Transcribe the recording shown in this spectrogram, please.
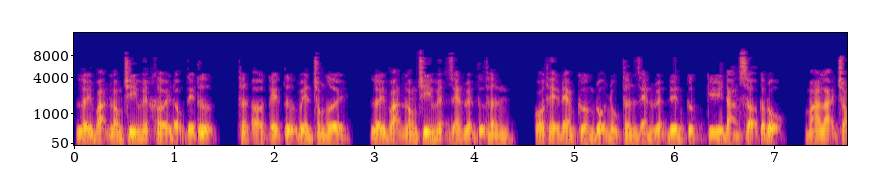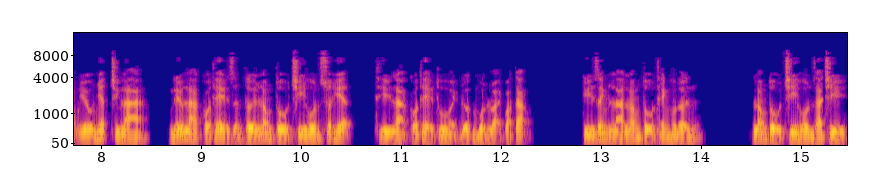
lấy vạn long chi huyết khởi động tế tự, thân ở tế tự bên trong người, lấy vạn long chi huyết rèn luyện tự thân, có thể đem cường độ nhục thân rèn luyện đến cực kỳ đáng sợ cấp độ, mà lại trọng yếu nhất chính là, nếu là có thể dẫn tới long tổ chi hồn xuất hiện thì là có thể thu hoạch được một loại quà tặng. Kỳ danh là long tổ thánh hồn ấn. Long tổ chi hồn gia trì,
